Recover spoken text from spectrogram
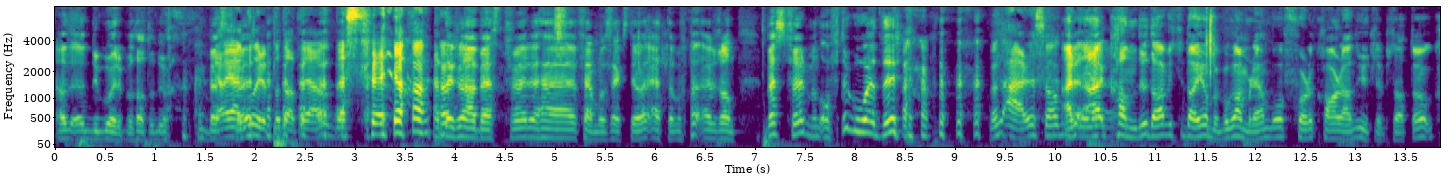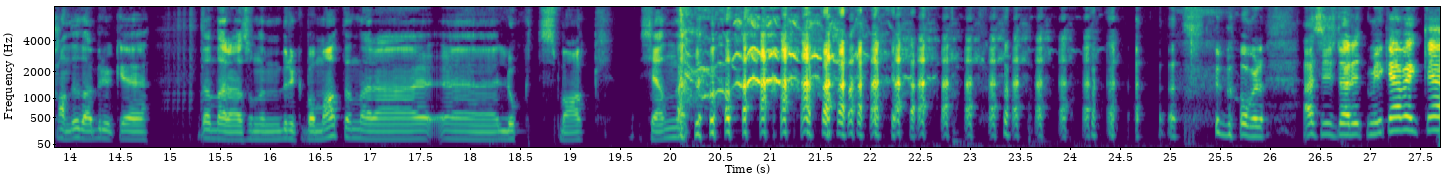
Ja, du- går ut på dato, du. Best Ja, jeg før. går ut på dato, jeg er best før. Ja. Jeg tenker det er best før eh, 65 år. Etterpå, eller sånn, best før, men ofte god etter. Men er det sånn Er, er, kan du da, Hvis du da jobber på gamlehjem, og folk har da en utløpsdato, kan du da bruke den der som de bruker på mat? Den der eh, lukt, smak, kjenn? eller hva? Gå over. Jeg syns du er litt myk, jeg, Wenche.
